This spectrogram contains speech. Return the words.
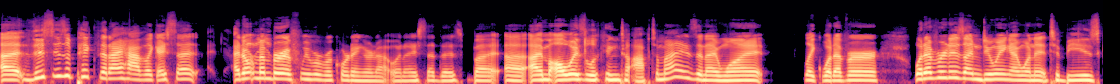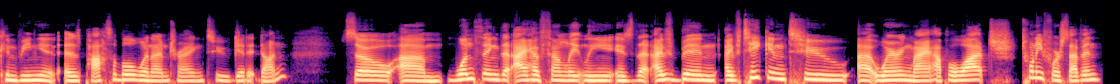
uh this is a pick that I have like I said I don't remember if we were recording or not when I said this, but uh I'm always looking to optimize and I want like whatever whatever it is I'm doing, I want it to be as convenient as possible when I'm trying to get it done. So, um, one thing that I have found lately is that I've been I've taken to uh, wearing my Apple Watch 24/7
